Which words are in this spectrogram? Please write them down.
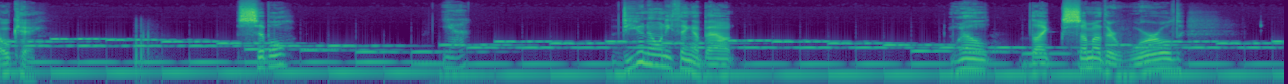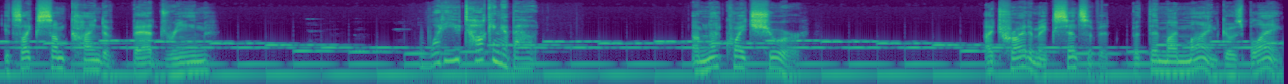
Okay. Cybil, Yeah? do you know anything about. Well, like some other world? It's like some kind of bad dream. What are you talking about? I'm not quite sure. I try to make sense of it, but then my mind goes blank.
